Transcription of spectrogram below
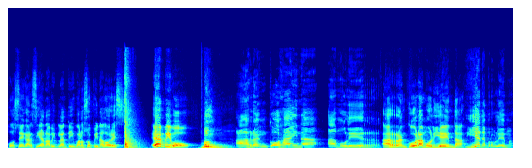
José García, David La Antigua, los opinadores. En vivo. ¡Bum! Arrancó Jaina a moler. Arrancó la molienda. Tiene problema.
